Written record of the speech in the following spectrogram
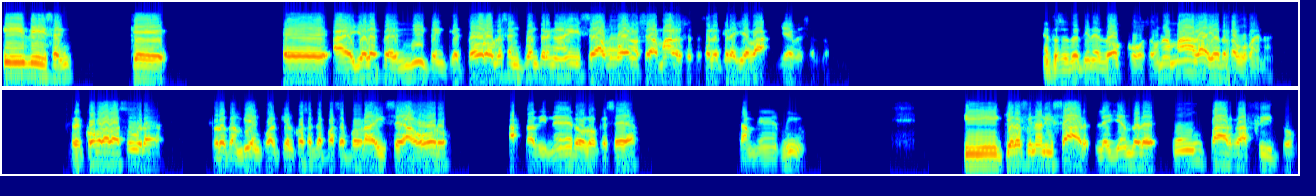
Y dicen que eh, a ellos les permiten que todo lo que se encuentren ahí, sea bueno, sea malo, si usted se lo quiere llevar, lléveselo. Entonces usted tiene dos cosas, una mala y otra buena. Recoge la basura, pero también cualquier cosa que pase por ahí, sea oro, hasta dinero, lo que sea, también es mío. Y quiero finalizar leyéndole un parrafito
